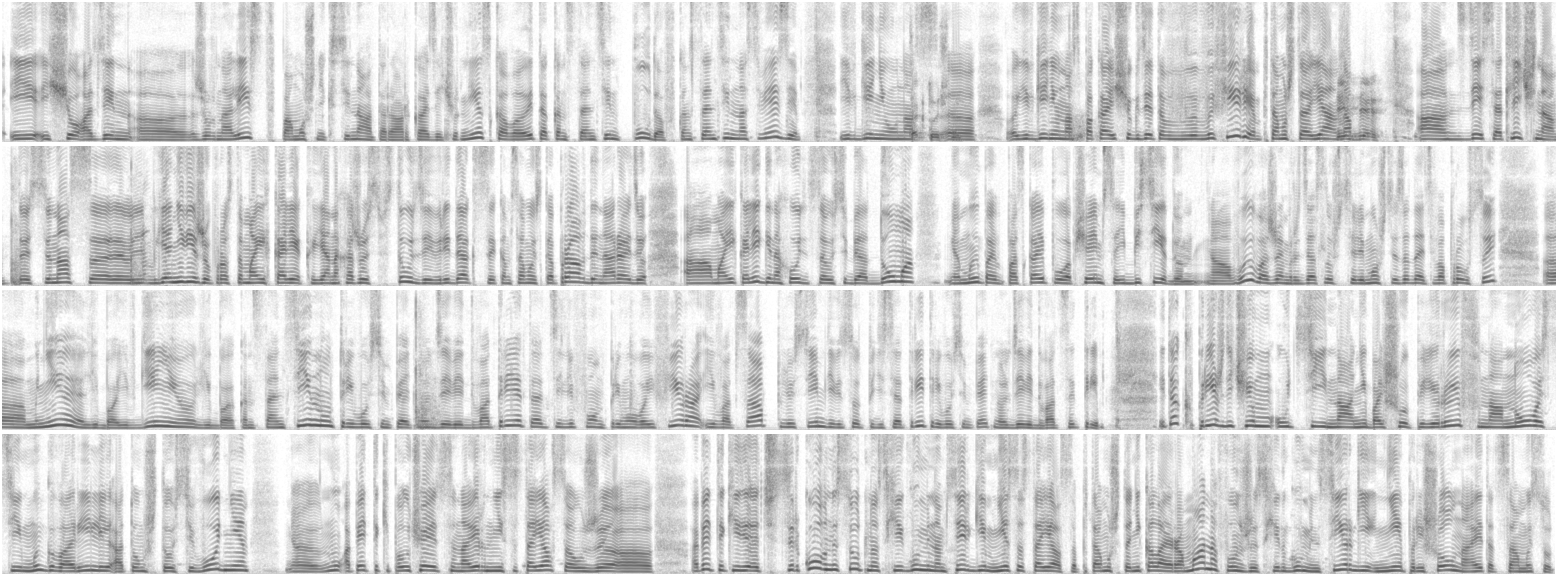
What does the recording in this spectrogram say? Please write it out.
И еще один э, журналист, помощник сенатора Аркадия Чернецкого, это Константин Пудов. Константин на связи. Евгений у нас, э, Евгений у нас пока еще где-то в, в эфире, потому что я здесь, на, здесь. А, здесь отлично. То есть у нас э, я не вижу просто моих коллег. Я нахожусь в студии в редакции Комсомольской правды на радио, а мои коллеги находятся у себя дома. Мы по, по скайпу общаемся и беседуем. А вы, уважаемые радиослушатели, можете задать задавать вопросы э, мне, либо Евгению, либо Константину. 3850923 это телефон прямого эфира и WhatsApp плюс 7 953 385 0923. Итак, прежде чем уйти на небольшой перерыв, на новости, мы говорили о том, что сегодня ну, опять-таки, получается, наверное, не состоялся уже, а, опять-таки, э, церковный суд над Схигуменом Сергием не состоялся, потому что Николай Романов, он же Схигумен Сергий, не пришел на этот самый суд.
